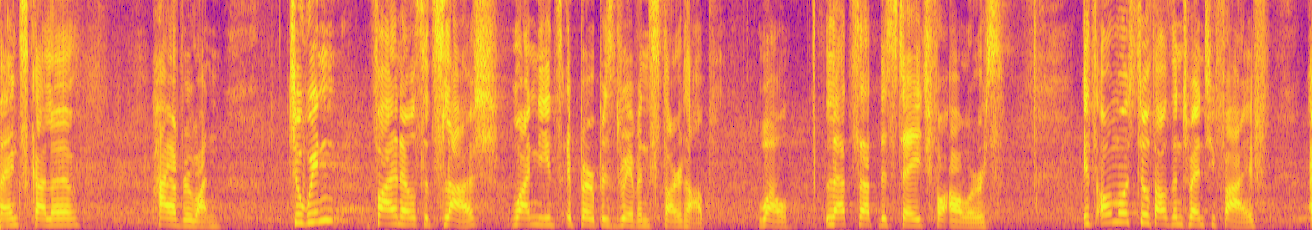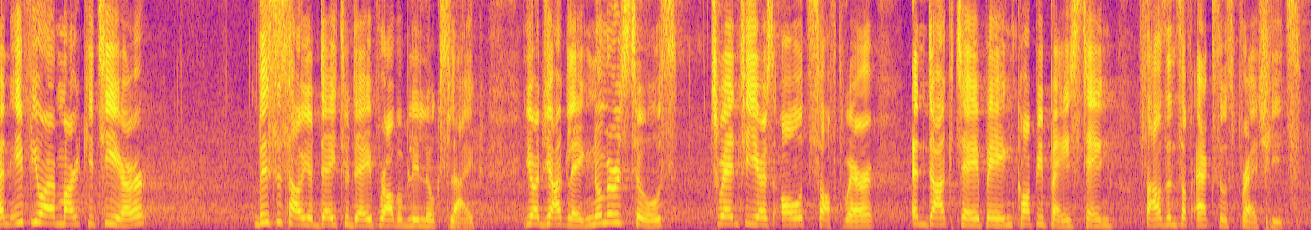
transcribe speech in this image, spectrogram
Thanks, Kalle. Hi, everyone. To win finals at Slush, one needs a purpose-driven startup. Well, let's set the stage for ours. It's almost 2025, and if you are a marketeer, this is how your day-to-day -day probably looks like. You're juggling numerous tools, 20 years old software, and duct taping, copy pasting, thousands of Excel spreadsheets.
